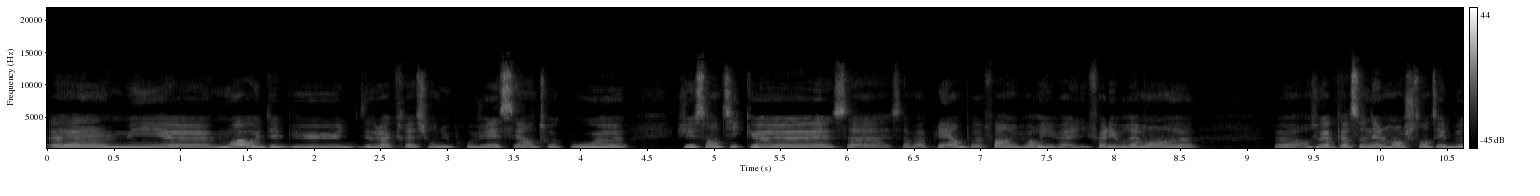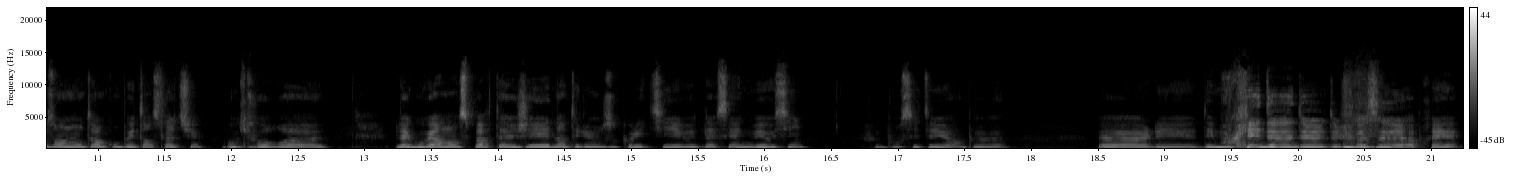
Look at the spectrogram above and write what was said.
Euh, mais euh, moi, au début de la création du projet, c'est un truc où euh, j'ai senti que ça, ça m'appelait un peu. Enfin, genre, il, il fallait vraiment. en tout cas, personnellement, je sentais le besoin de monter en compétence là-dessus, autour de la gouvernance partagée, de l'intelligence collective, de la CNV aussi, pour citer un peu les, des mots-clés de, de, de, choses. après,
